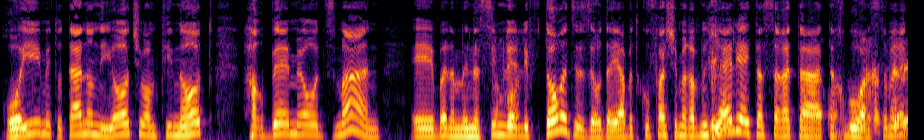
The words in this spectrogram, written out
רואים את אותן אוניות שממתינות הרבה מאוד זמן, מנסים נכון. לפתור את זה, זה עוד היה בתקופה שמרב מיכאלי הייתה שרת התחבורה, זאת אומרת,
